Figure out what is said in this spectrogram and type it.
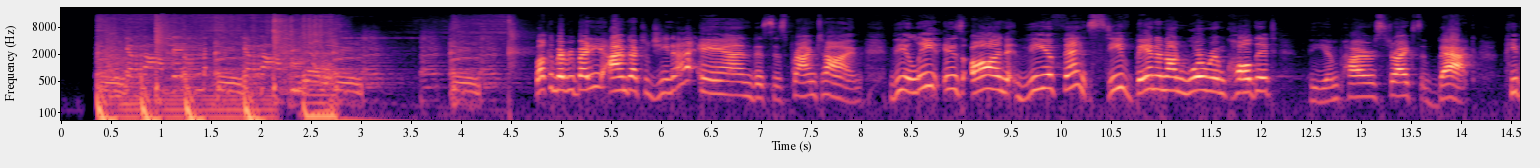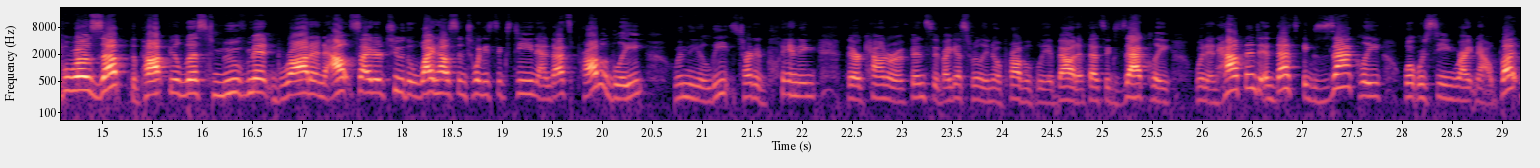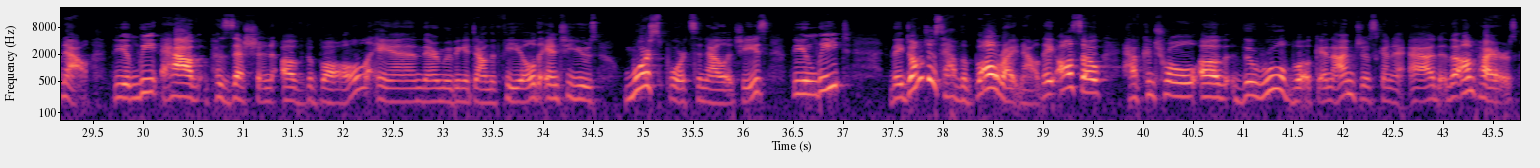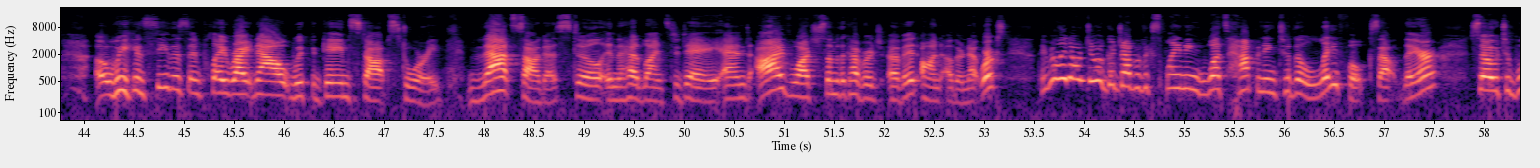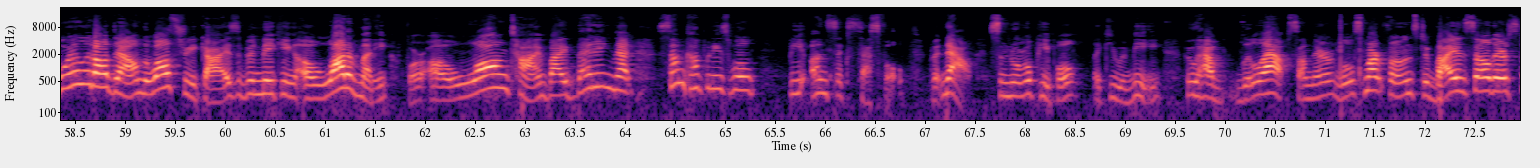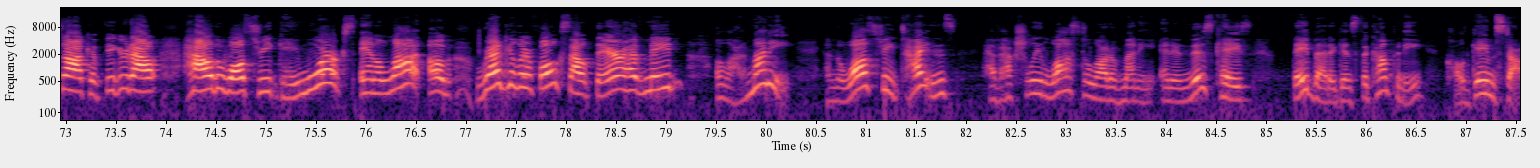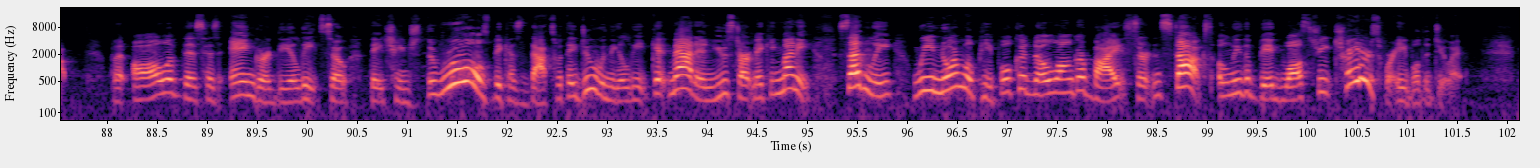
Welcome, everybody. I'm Dr. Gina, and this is Prime Time. The elite is on the offense. Steve Bannon on War Room called it The Empire Strikes Back. People rose up. The populist movement brought an outsider to the White House in 2016, and that's probably when the elite started planning their counteroffensive. I guess really no probably about it. That's exactly when it happened, and that's exactly what we're seeing right now. But now, the elite have possession of the ball, and they're moving it down the field. And to use more sports analogies, the elite they don't just have the ball right now, they also have control of the rule book. And I'm just going to add the umpires. Uh, we can see this in play right now with the GameStop story. That saga is still in the headlines today. And I've watched some of the coverage of it on other networks. They really don't do a good job of explaining what's happening to the lay folks out there. So, to boil it all down, the Wall Street guys have been making a lot of money for a long time by betting that some companies will be unsuccessful. But now, some normal people like you and me who have little apps on their little smartphones to buy and sell their stock have figured out how the Wall Street game works. And a lot of regular folks out there have made a lot of money. And the Wall Street Titans have actually lost a lot of money. And in this case, they bet against the company called GameStop. But all of this has angered the elite. So they changed the rules because that's what they do when the elite get mad and you start making money. Suddenly, we normal people could no longer buy certain stocks. Only the big Wall Street traders were able to do it.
